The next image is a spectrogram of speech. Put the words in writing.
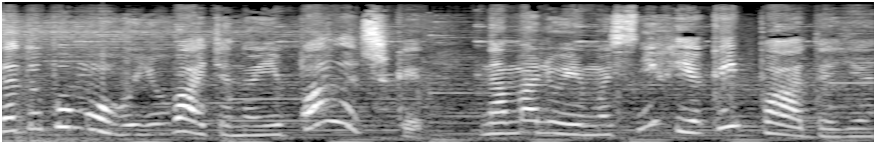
За допомогою ватяної палички намалюємо сніг, який падає.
